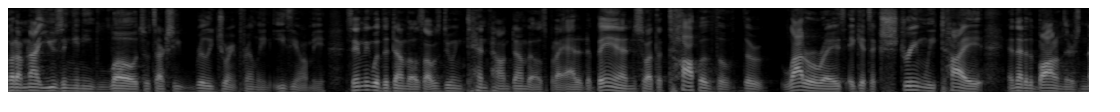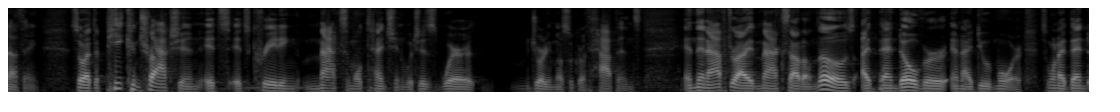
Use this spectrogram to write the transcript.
but I'm not using any load, so it's actually really joint friendly and easy on me. Same thing with the dumbbells. I was doing 10 pound dumbbells, but I added a band, so at the top of the, the lateral raise, it gets extremely tight, and then at the bottom, there's nothing. So at the peak contraction, it's it's creating maximal tension, which is where majority muscle growth happens. And then after I max out on those, I bend over and I do more. So when I bend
